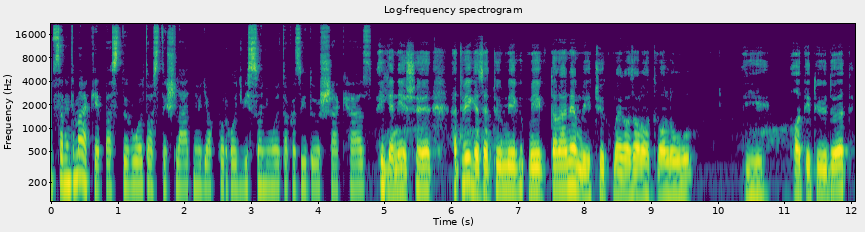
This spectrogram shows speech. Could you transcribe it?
szerintem elképesztő volt azt is látni, hogy akkor hogy viszonyultak az idősekhez. Igen, és hát végezetül még, még talán említsük meg az alatvaló attitűdöt,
